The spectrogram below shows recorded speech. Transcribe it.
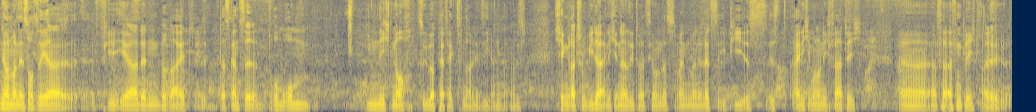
Ja, und man ist auch sehr viel eher denn bereit, das Ganze drumherum nicht noch zu überperfektionalisieren. Also ich, ich hänge gerade schon wieder eigentlich in einer Situation, dass mein, meine letzte EP ist, ist eigentlich immer noch nicht fertig äh, veröffentlicht, weil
